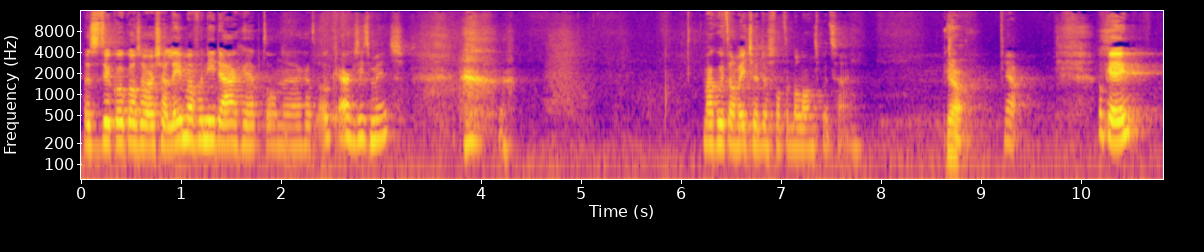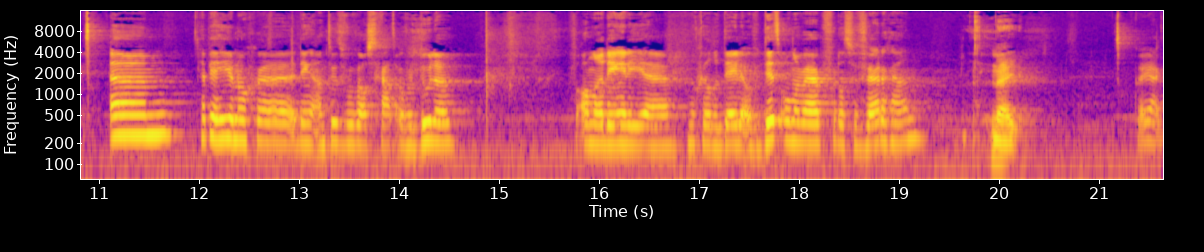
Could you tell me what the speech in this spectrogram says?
Dat is natuurlijk ook wel zo, als je alleen maar van die dagen hebt, dan eh, gaat er ook ergens iets mis. maar goed, dan weet je dus wat de balans moet zijn. ja. Oké, ehm, heb jij hier nog eh, dingen aan toe te voegen als het gaat over doelen? Of andere dingen die je nog wilde delen over dit onderwerp voordat we verder gaan? nee. Ja, ik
